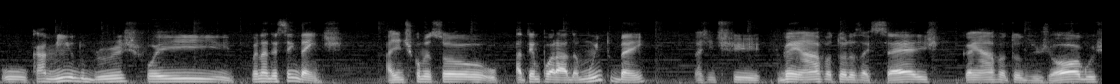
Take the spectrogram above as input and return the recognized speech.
o caminho do Brewers foi, foi na descendente. A gente começou a temporada muito bem, a gente ganhava todas as séries, ganhava todos os jogos,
